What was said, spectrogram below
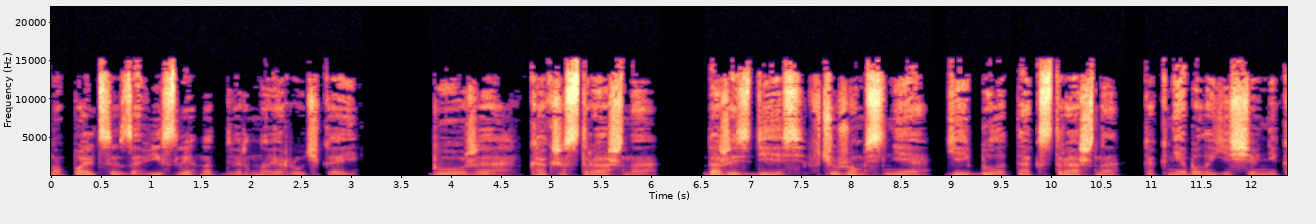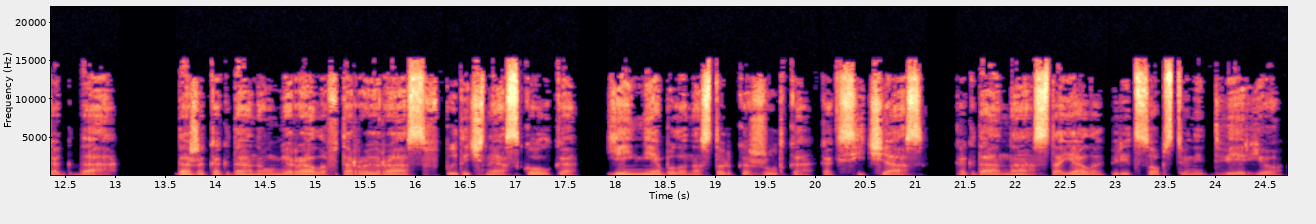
но пальцы зависли над дверной ручкой. Боже, как же страшно! Даже здесь, в чужом сне, ей было так страшно, как не было еще никогда. Даже когда она умирала второй раз в пыточной осколка, ей не было настолько жутко, как сейчас, когда она стояла перед собственной дверью.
